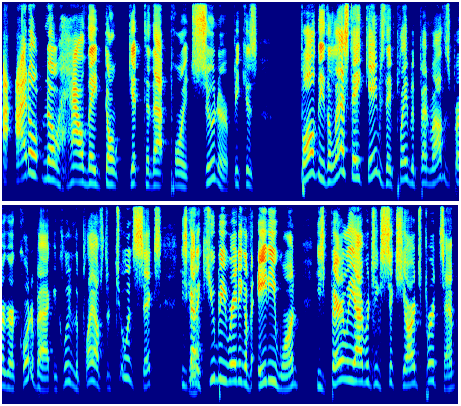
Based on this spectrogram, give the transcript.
I, don't know how they don't get to that point sooner because Baldy, the last eight games they've played with Ben Roethlisberger at quarterback, including the playoffs, they're two and six. He's got yeah. a QB rating of 81. He's barely averaging six yards per attempt.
